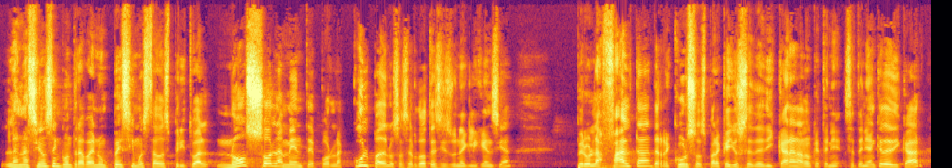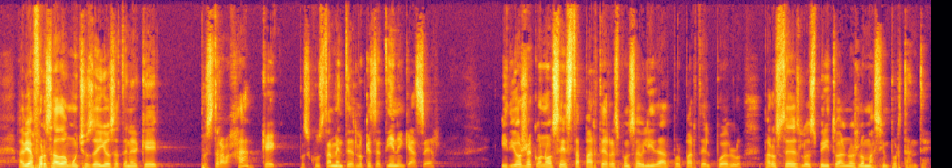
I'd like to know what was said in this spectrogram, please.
La nación se encontraba en un pésimo estado espiritual, no solamente por la culpa de los sacerdotes y su negligencia, pero la falta de recursos para que ellos se dedicaran a lo que se tenían que dedicar había forzado a muchos de ellos a tener que pues trabajar, que pues justamente es lo que se tiene que hacer. Y Dios reconoce esta parte de responsabilidad por parte del pueblo. Para ustedes lo espiritual no es lo más importante.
